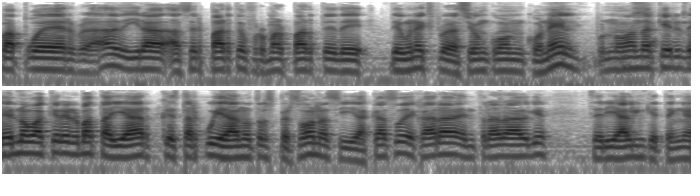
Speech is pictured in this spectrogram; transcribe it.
va a poder ¿verdad? ir a, a ser parte o formar parte de, de una exploración con, con él. No anda a querer- él no va a querer batallar que estar cuidando a otras personas. Si acaso dejara entrar a alguien, sería alguien que tenga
